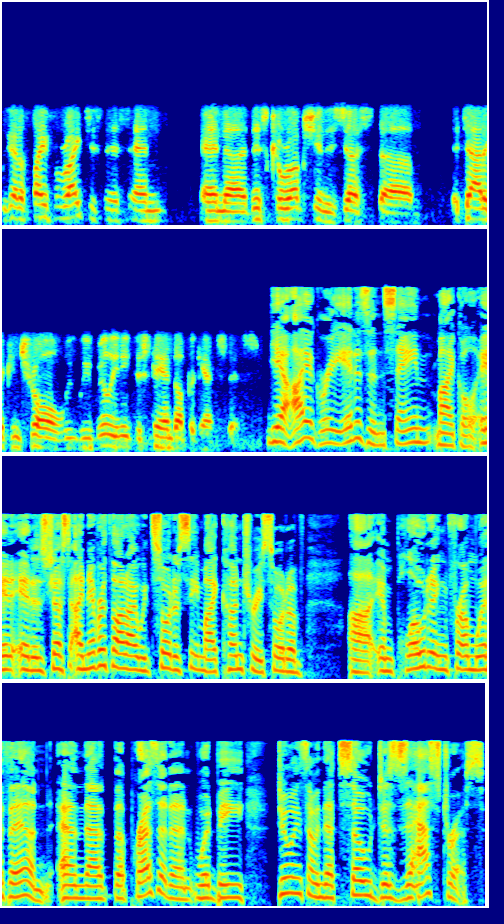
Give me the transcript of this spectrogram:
We got to fight for righteousness, and and uh, this corruption is just. Uh, it's out of control. We, we really need to stand up against this. Yeah, I agree. It is insane, Michael. It, it is just, I never thought I would sort of see my country sort of uh, imploding from within and that the president would be doing something that's so disastrous.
